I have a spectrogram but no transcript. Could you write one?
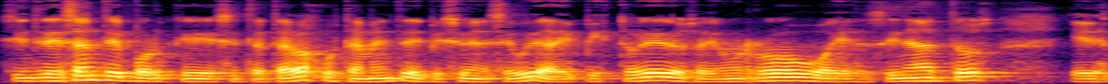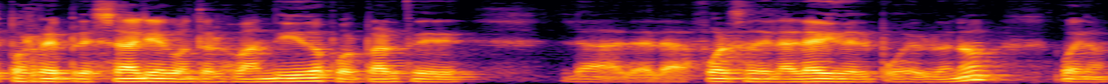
Es interesante porque se trataba justamente de episodios de seguridad, hay pistoleros, hay un robo, hay asesinatos, y después represalia contra los bandidos por parte de la, fuerza de la ley del pueblo. ¿no? Bueno,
